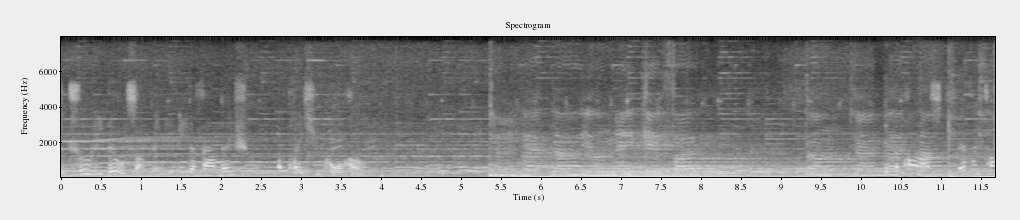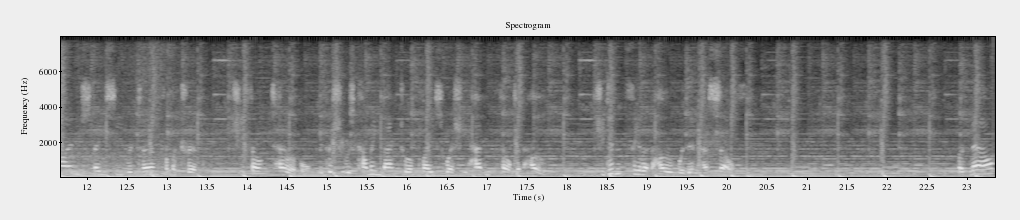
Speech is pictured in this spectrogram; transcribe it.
to truly build something, you need a foundation, a place you call home. In the past, every time Stacy returned from a trip, she felt terrible because she was coming back to a place where she hadn't felt at home. She didn't feel at home within herself. But now,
